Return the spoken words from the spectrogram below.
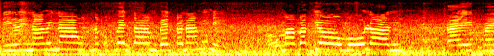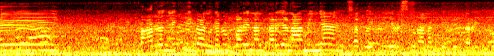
Hindi na rin namin na ang benta namin eh. Umabagyo, umuulan, kahit may maagang likpitan, ganun pa rin ang tarya namin yan. Sa 20 years ko na nagtitinda rito.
